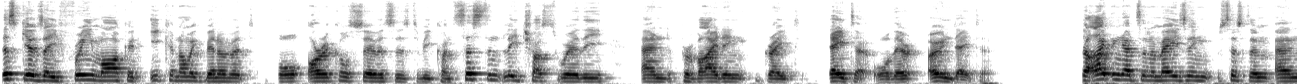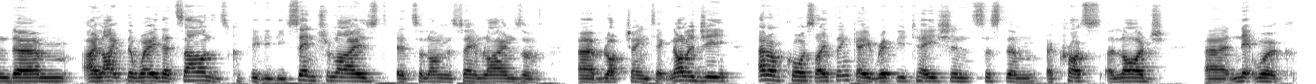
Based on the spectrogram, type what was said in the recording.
This gives a free market economic benefit for Oracle services to be consistently trustworthy and providing great data or their own data. So I think that's an amazing system, and um, I like the way that sounds. It's completely decentralized. It's along the same lines of uh, blockchain technology. And of course, I think a reputation system across a large uh, network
